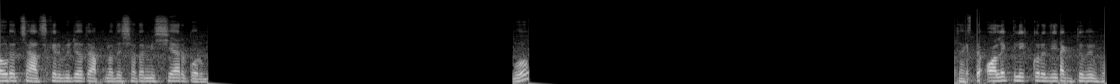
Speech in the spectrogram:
ওটা হচ্ছে আজকের ভিডিওতে আপনাদের সাথে আমি শেয়ার করব। অলে ক্লিক করে দিয়ে একদমই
